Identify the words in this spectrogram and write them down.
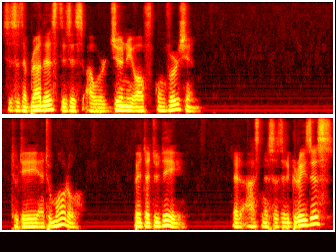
Sisters and brothers, this is our journey of conversion. Today and tomorrow, better today, let us necessary graces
